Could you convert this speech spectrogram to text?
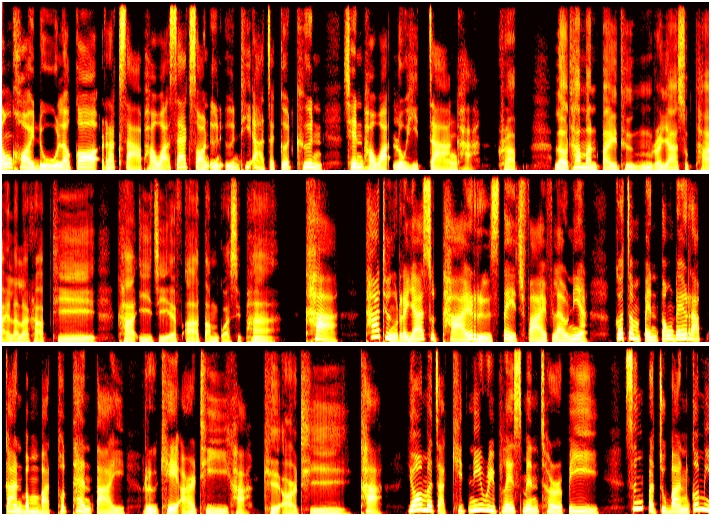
ต้องคอยดูแล้วก็รักษาภาวะแทรกซ้อนอื่น ๆ ที่อาจจะเกิดขึ้น เช่น ภาวะโลหิตจางค่ะ ครับ แล้วถ้ามันไปถึงระยะสุดท้ายแล้วล่ะครับที่ค่า EGFR ต่ำกว่าค่ะ ถ้าถึงระยะสุดท้ายหรือ stage 5 แล้วเนี่ย ก็จำเป็นต้องได้รับการบำบัดทดแทนไต หรือ KRT ค่ะ15 KRT ค่ะ ย่อมาจาก Kidney Replacement Therapy ซึ่งปัจจุบันก็มี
